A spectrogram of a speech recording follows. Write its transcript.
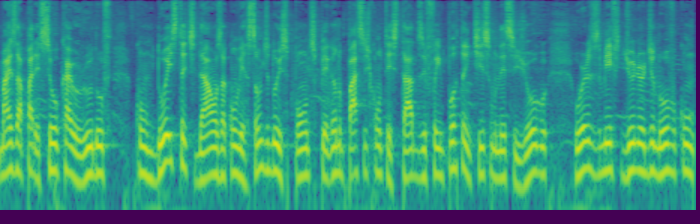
mas apareceu o Kyle Rudolph com dois touchdowns, a conversão de dois pontos, pegando passes contestados e foi importantíssimo nesse jogo. O Irv Smith Jr. de novo com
